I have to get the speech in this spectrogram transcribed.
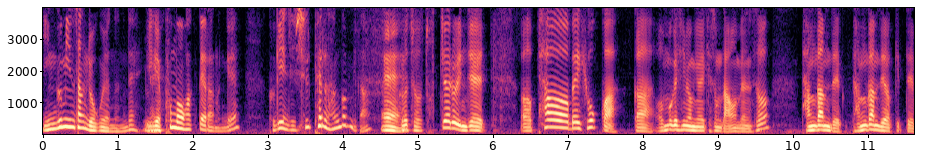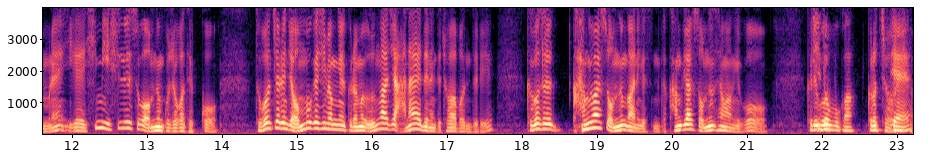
임금 인상 요구였는데 이게 네. 품어 확대라는 게 그게 이제 실패를 한 겁니다. 네. 그렇죠. 첫째로 이제 어, 파업의 효과가 업무 개시 명령이 계속 나오면서 반감돼 반감되었기 때문에 이게 힘이 실릴 수가 없는 구조가 됐고 두 번째로 이제 업무 개시 명령에 그러면 응하지 않아야 되는데 조합원들이 그것을 강요할 수 없는 거 아니겠습니까? 강제할 수 없는 상황이고 그리고 지도부가 그렇죠. 예.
